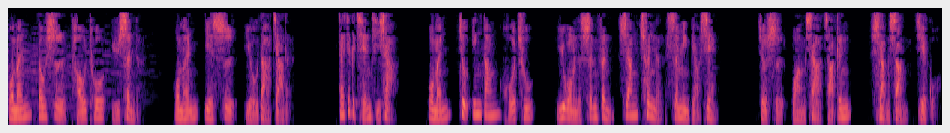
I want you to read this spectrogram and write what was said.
我们都是逃脱余剩的，我们也是犹大家的。在这个前提下，我们就应当活出与我们的身份相称的生命表现。就是往下扎根，向上结果。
